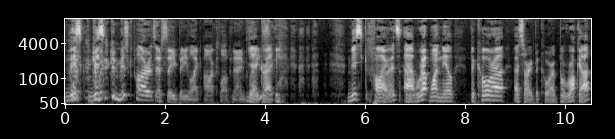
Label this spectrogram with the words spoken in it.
Misk, Can, Misk, can Misk Pirates FC be like our club name, please? yeah, great. Misk Pirates. Uh, we're up 1 0. Bakora, uh, sorry, Bakora, Barocca.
